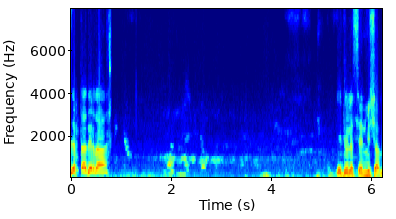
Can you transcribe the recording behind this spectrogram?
যেটা দেখরা এটি হলো সেন্ট মিশাল।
